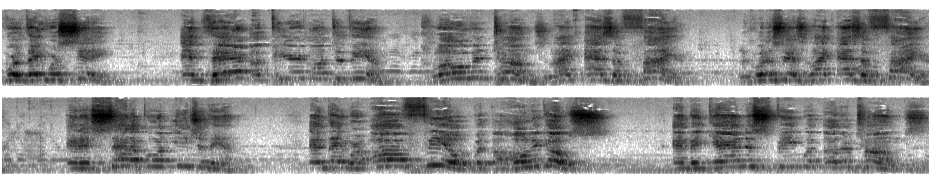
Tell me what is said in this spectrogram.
where they were sitting. And there appeared unto them cloven tongues like as of fire. Look what it says, like as of fire. And it sat upon each of them. And they were all filled with the Holy Ghost and began to speak with other tongues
